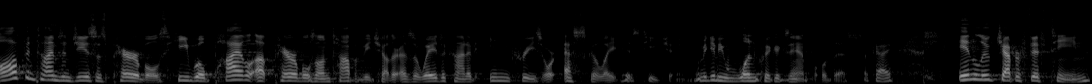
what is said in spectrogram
oftentimes in Jesus' parables, he will pile up parables on top of each other as a way to kind of increase or escalate his teaching. Let me give you one quick example of this, okay? In Luke chapter 15,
